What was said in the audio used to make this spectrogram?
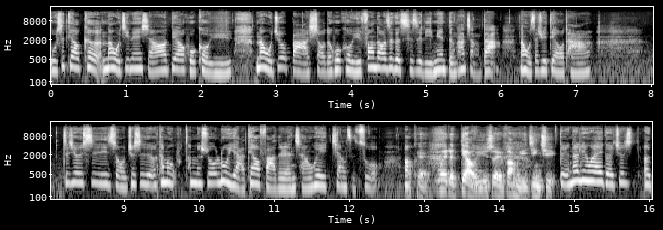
我是钓客，那我今天想要钓活口鱼，那我就把小的活口鱼放到这个池子里面，等它长大，那我再去钓它。这就是一种，就是他们他们说路亚钓法的人常会这样子做。OK，为了钓鱼，所以放鱼进去。对，那另外一个就是呃，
